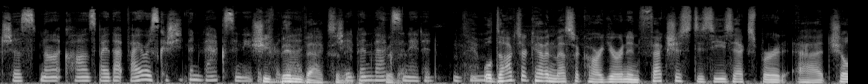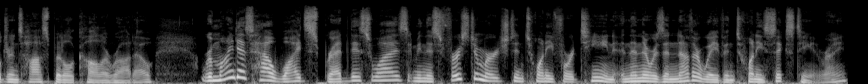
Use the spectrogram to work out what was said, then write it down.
just not caused by that virus because she'd been vaccinated. She'd been that. vaccinated She'd been vaccinated. Mhm. Well, Dr. Kevin Messacar, you're an infectious disease expert at Children's Hospital Colorado. Remind us how widespread this was. I mean, this first emerged in 2014, and then there was another wave in 2016, right?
